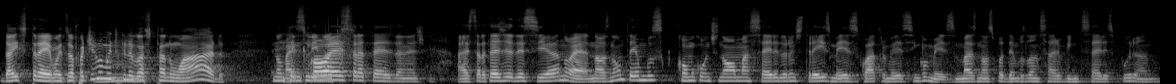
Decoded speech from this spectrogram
da estreia, mas a partir do momento que o negócio está no ar, Não Mas tem qual é a clímax. estratégia da Netflix? A estratégia desse ano é, nós não temos como continuar uma série durante três meses, quatro meses, cinco meses, mas nós podemos lançar 20 séries por ano.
